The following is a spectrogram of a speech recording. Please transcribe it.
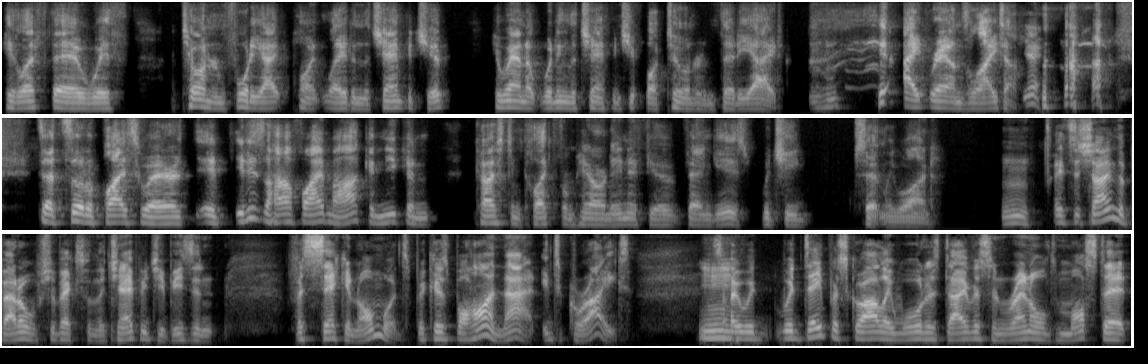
he left there with a 248 point lead in the championship he wound up winning the championship by 238 Mhm. eight rounds later Yeah. it's that sort of place where it, it is a halfway mark and you can coast and collect from here on in if you're van gears which he certainly won't Mm. It's a shame the battle Shebex for the championship isn't for second onwards because behind that it's great. Mm. So with with De Pasquale, Waters, and Reynolds, Mostert,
